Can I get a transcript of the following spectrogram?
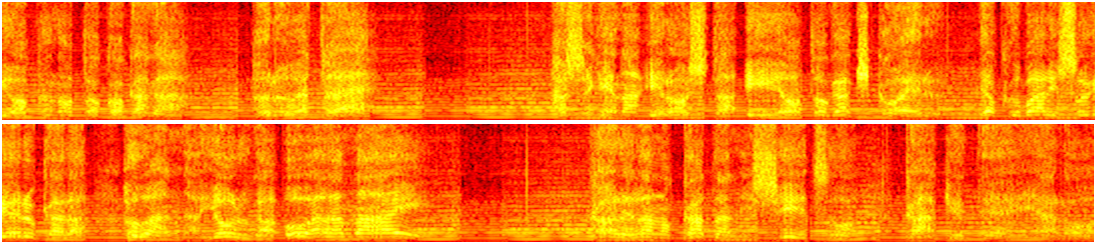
記憶のどこかが震えて不思議な色したいい音が聞こえる。欲張りすぎるから不安な夜が終わらない。彼らの肩にシーツをかけてやろう。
